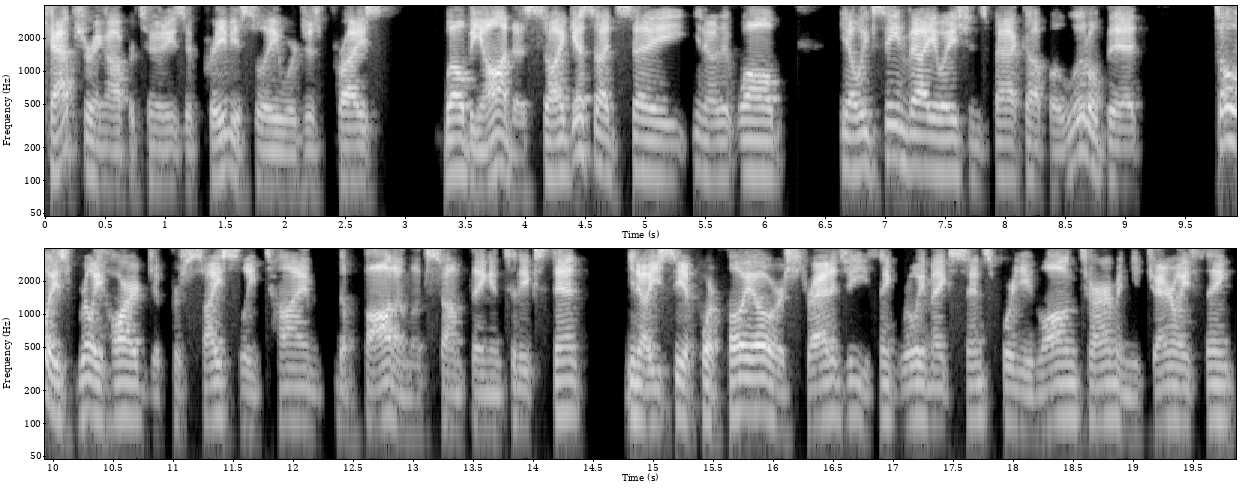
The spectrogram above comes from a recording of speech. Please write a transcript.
capturing opportunities that previously were just priced well beyond us. So I guess I'd say, you know, that while, you know, we've seen valuations back up a little bit, it's always really hard to precisely time the bottom of something. And to the extent, you know, you see a portfolio or a strategy you think really makes sense for you long term, and you generally think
